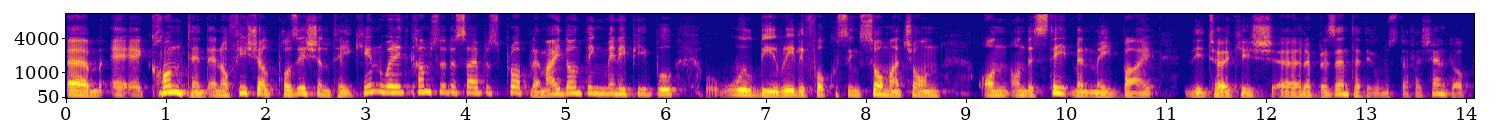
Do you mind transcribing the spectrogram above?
um, a, a content an official position taken when it comes to the cyprus problem i don't think many people will be really focusing so much on on, on the statement made by the Turkish uh, representative Mustafa Şentop.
